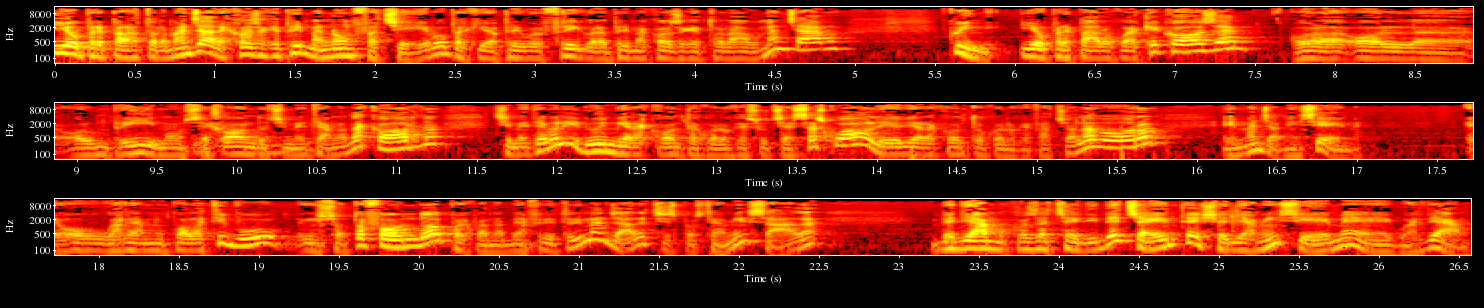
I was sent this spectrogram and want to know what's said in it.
Io ho preparato da mangiare, cosa che prima non facevo, perché io aprivo il frigo, la prima cosa che trovavo mangiavo. Quindi io preparo qualche cosa, ho, ho il- ho un primo, un secondo, ci mettiamo d'accordo, ci mettiamo lì, lui mi racconta quello che è successo a scuola, io gli racconto quello che faccio al lavoro e mangiamo insieme. E o guardiamo un po' la tv in sottofondo, poi quando abbiamo finito di mangiare ci spostiamo in sala, vediamo cosa c'è di decente, scegliamo insieme e guardiamo.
